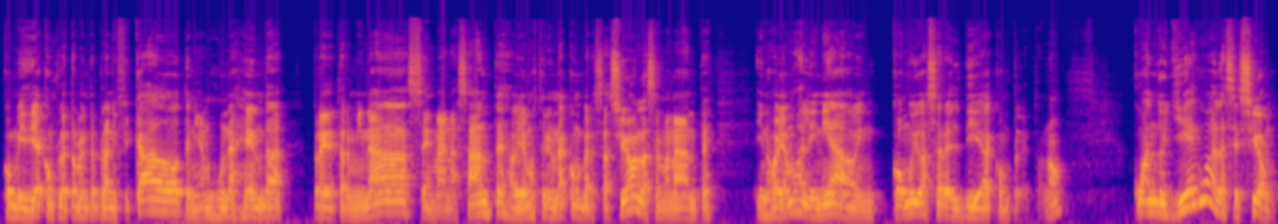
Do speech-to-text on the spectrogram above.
con mi día completamente planificado, teníamos una agenda predeterminada semanas antes, habíamos tenido una conversación la semana antes y nos habíamos alineado en cómo iba a ser el día completo, ¿no? Cuando llego a la sesión,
